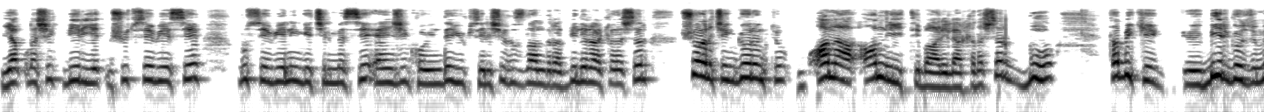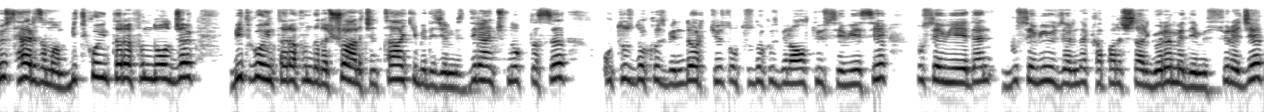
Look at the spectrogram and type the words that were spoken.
yaklaşık 1.73 seviyesi. Bu seviyenin geçilmesi Engine Coin'de yükselişi hızlandırabilir arkadaşlar. Şu an için görüntü ana an itibariyle arkadaşlar bu. Tabii ki e, bir gözümüz her zaman Bitcoin tarafında olacak. Bitcoin tarafında da şu an için takip edeceğimiz direnç noktası 39.400 39.600 seviyesi bu seviyeden bu seviye üzerinde kapanışlar göremediğimiz sürece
